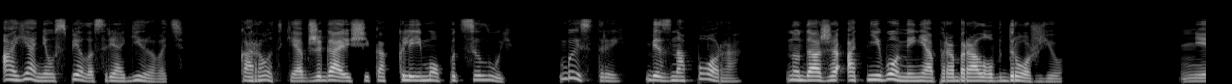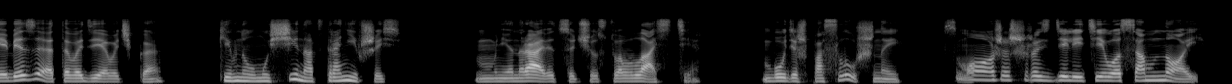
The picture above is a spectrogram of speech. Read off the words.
а я не успела среагировать. Короткий, обжигающий, как клеймо, поцелуй. Быстрый, без напора, но даже от него меня пробрало в дрожью. «Не без этого, девочка», — кивнул мужчина, отстранившись. «Мне нравится чувство власти. Будешь послушной, сможешь разделить его со мной».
